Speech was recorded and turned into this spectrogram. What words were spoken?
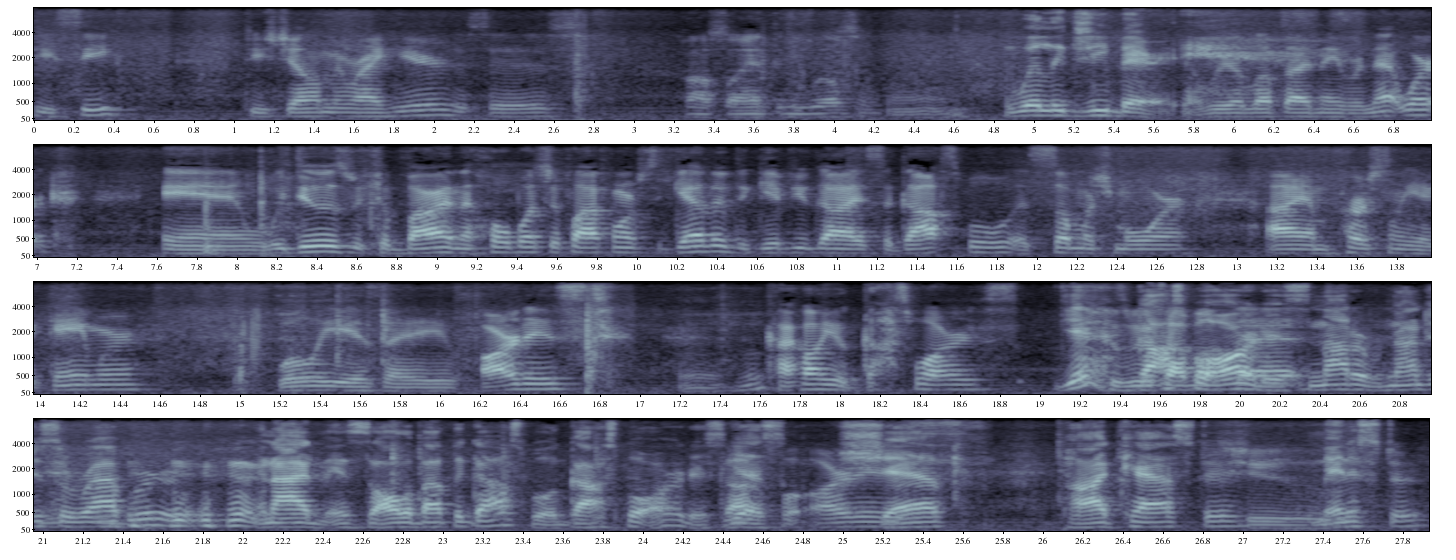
TC. These gentlemen right here, this is Apostle Anthony Wilson. um, Willie G. Berry. we are Love Thy Neighbor Network. And what we do is we combine a whole bunch of platforms together to give you guys the gospel. It's so much more. I am personally a gamer. Willie is a artist. Mhm. Can I call you a gospel artist? Yeah, 'Cause we gospel about artist, that. not a not just a rapper. and I, it's all about the gospel. A gospel artist, Gospel yes. artist. chef, podcaster, Shoot. minister.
